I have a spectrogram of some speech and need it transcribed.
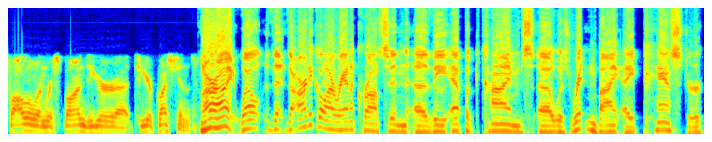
follow and respond to your uh, to your questions. All right. Well, the the article I ran across in uh, the Epoch Times uh, was written by a pastor,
